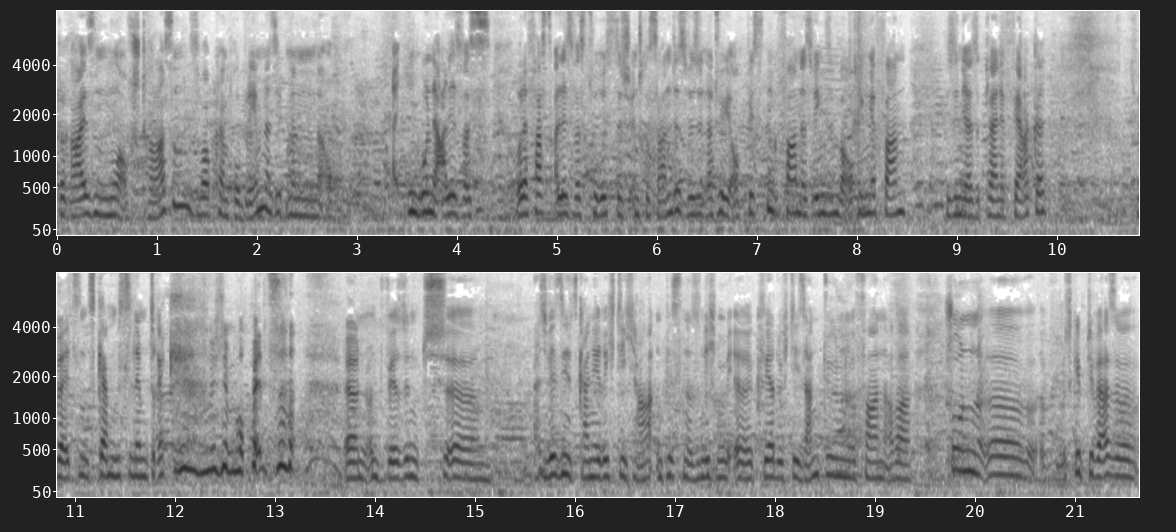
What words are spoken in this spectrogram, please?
bereisen nur auf Straßen, das ist überhaupt kein Problem. Da sieht man auch im Grunde alles, was oder fast alles, was touristisch interessant ist. Wir sind natürlich auch Pisten gefahren, deswegen sind wir auch hingefahren. Wir sind ja so kleine Ferkel. wälzen uns gern ein bisschen im Dreck mit den Mopeds. Und wir sind, äh, also wir sind jetzt keine richtig harten Pisten, also nicht äh, quer durch die Sanddünen gefahren, aber schon, äh, es gibt diverse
